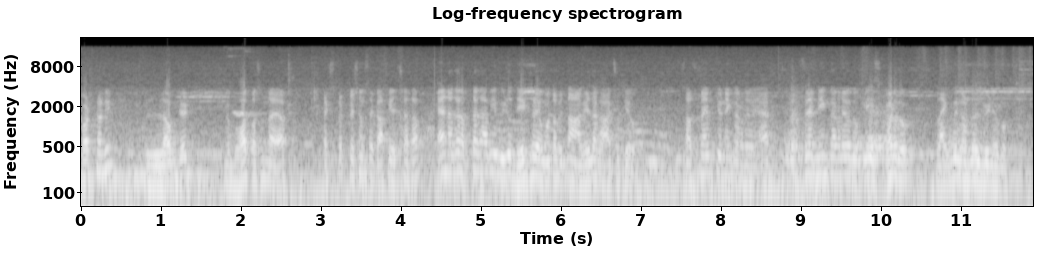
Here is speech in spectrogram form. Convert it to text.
पर्सनली लव इट मुझे बहुत पसंद आया। एक्सपेक्टेशन से काफ़ी अच्छा था। एंड अगर अब तक आप ये वीडियो देख रहे हो मतलब इतना आगे तक आ चुके हो सब्सक्राइब क्यों नहीं कर रहे हो यार? सब्सक्राइब नहीं कर रहे हो तो प्लीज़ कर दो। लाइक भी कर दो इस वीडियो को।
